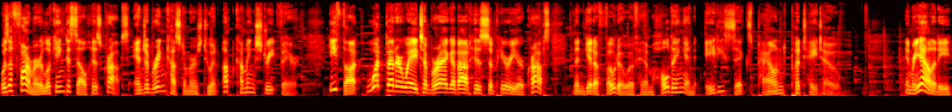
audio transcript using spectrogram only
was a farmer looking to sell his crops and to bring customers to an upcoming street fair. He thought, what better way to brag about his superior crops than get a photo of him holding an 86 pound potato? In reality,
